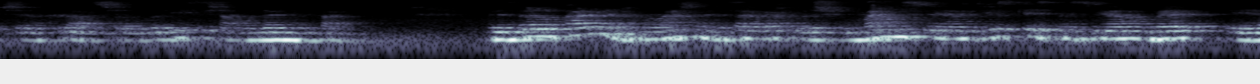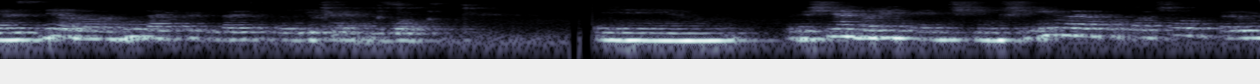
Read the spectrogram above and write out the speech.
של הקלאס, של הפרדיקציה שהמודל נתן. בהסבר לוקאלי אנחנו ממש ננסה לקחת איזשהו מים מסוים, use case מסוים, ולהסביר למה הוא דווקא קיבל את הפרדיקציה הזאת. ושני הדברים הם שימושיים ללקוחות, שוב, תלוי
